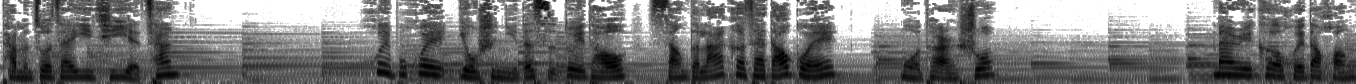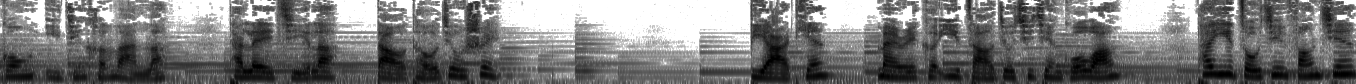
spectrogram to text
他们坐在一起野餐。会不会又是你的死对头桑德拉克在捣鬼？莫特尔说：“麦瑞克回到皇宫已经很晚了，他累极了，倒头就睡。第二天，麦瑞克一早就去见国王。他一走进房间，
